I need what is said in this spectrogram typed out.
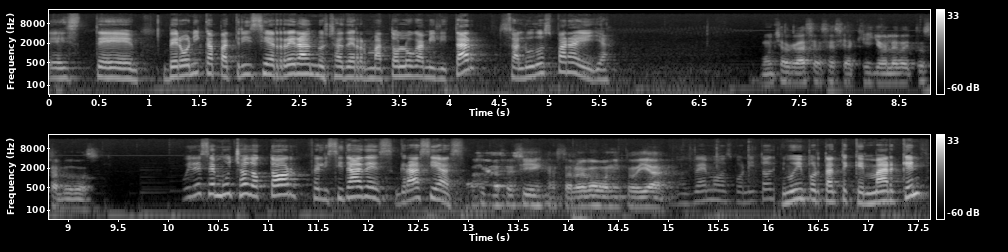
este, Verónica Patricia Herrera, nuestra dermatóloga militar. Saludos para ella. Muchas gracias, Ceci. Aquí yo le doy tus saludos. Cuídese mucho, doctor. Felicidades. Gracias. Gracias, Ceci. Hasta luego. Bonito día. Nos vemos. Bonito. Es muy importante que marquen.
